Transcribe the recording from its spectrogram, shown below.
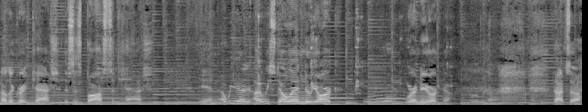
Another great cache. This is Boston Cache. In are we uh, are we still in New York? We're in New York now. That's a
